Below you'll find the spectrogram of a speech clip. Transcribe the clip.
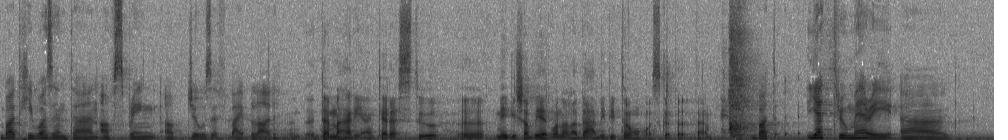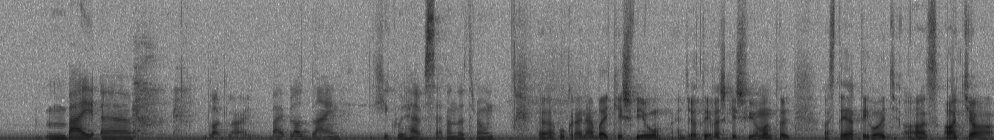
but he wasn't an offspring of Joseph by blood. De Márián keresztül ö, mégis a vérvonal a Dávidi trónhoz kötöttem. But yet through Mary, uh, by uh, Bloodline. by bloodline, he could have sat on the throne. Ukrajnában egy kisfiú, egy öt éves kisfiú mondta, hogy azt érti, hogy az atya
